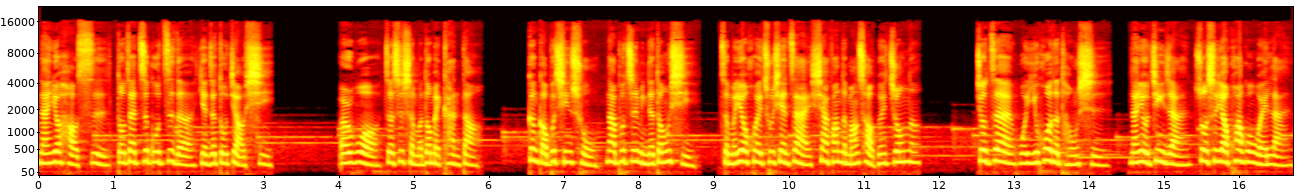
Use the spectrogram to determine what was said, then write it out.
男友好似都在自顾自地演着独角戏，而我则是什么都没看到。更搞不清楚那不知名的东西怎么又会出现在下方的芒草堆中呢？就在我疑惑的同时，男友竟然做事要跨过围栏，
